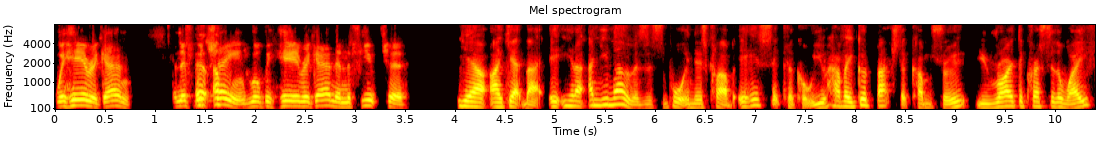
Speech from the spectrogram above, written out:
We're here again, and if we uh, change, we'll be here again in the future. Yeah, I get that. It, you know, and you know, as a support in this club, it is cyclical. You have a good batch that comes through. You ride the crest of the wave,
